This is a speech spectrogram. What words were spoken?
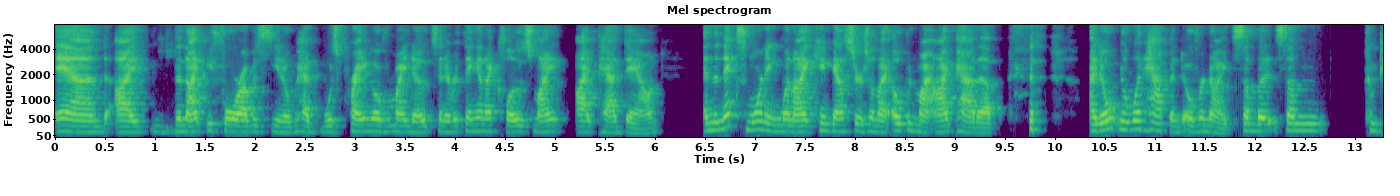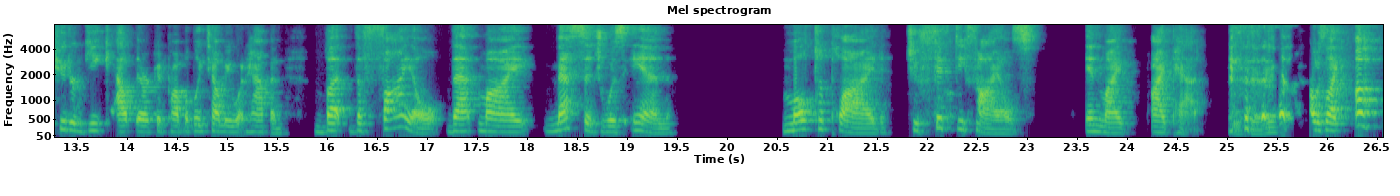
and I the night before I was, you know, had was praying over my notes and everything, and I closed my iPad down. And the next morning when I came downstairs and I opened my iPad up, I don't know what happened overnight. Somebody, some computer geek out there could probably tell me what happened. But the file that my message was in multiplied to 50 files in my iPad. Okay. I was like, oh,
